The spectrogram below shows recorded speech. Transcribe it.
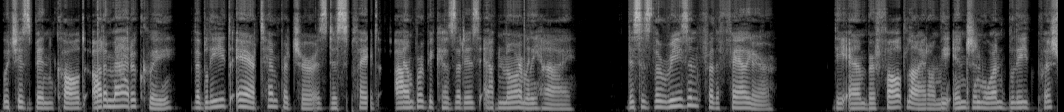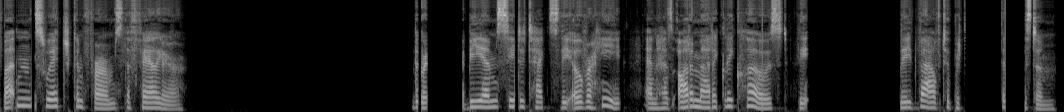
which has been called automatically, the bleed air temperature is displayed amber because it is abnormally high. This is the reason for the failure. The amber fault light on the engine 1 bleed push button switch confirms the failure. The BMC detects the overheat and has automatically closed the bleed valve to protect the system.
